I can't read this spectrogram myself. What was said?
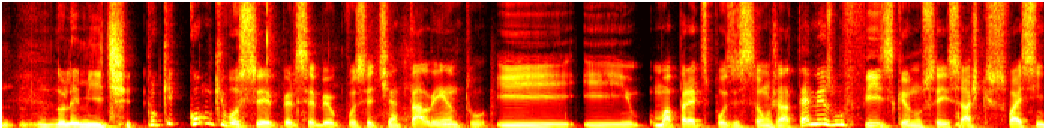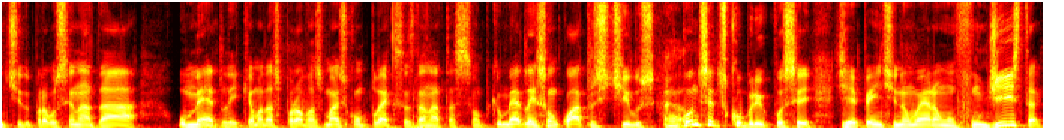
no limite. Porque como que você percebeu que você tinha talento e, e uma predisposição já, até mesmo física, eu não sei, se acha que isso faz sentido para você nadar o medley, que é uma das provas mais complexas da natação? Porque o medley são quatro estilos. É. Quando você descobriu que você, de repente, não era um fundista,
